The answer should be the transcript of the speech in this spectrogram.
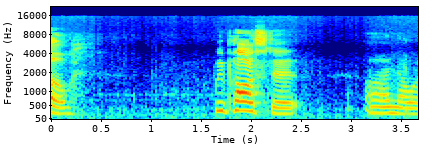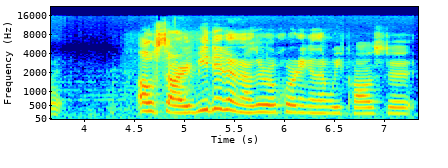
slow. We paused it. Uh, I know it. Oh, sorry. We did another recording and then we paused it.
